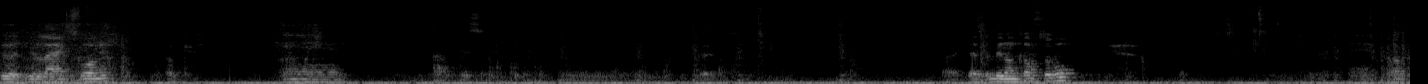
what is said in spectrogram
Good. Relax for me. Okay. And out this way. Good. All right. That's a bit uncomfortable. And up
